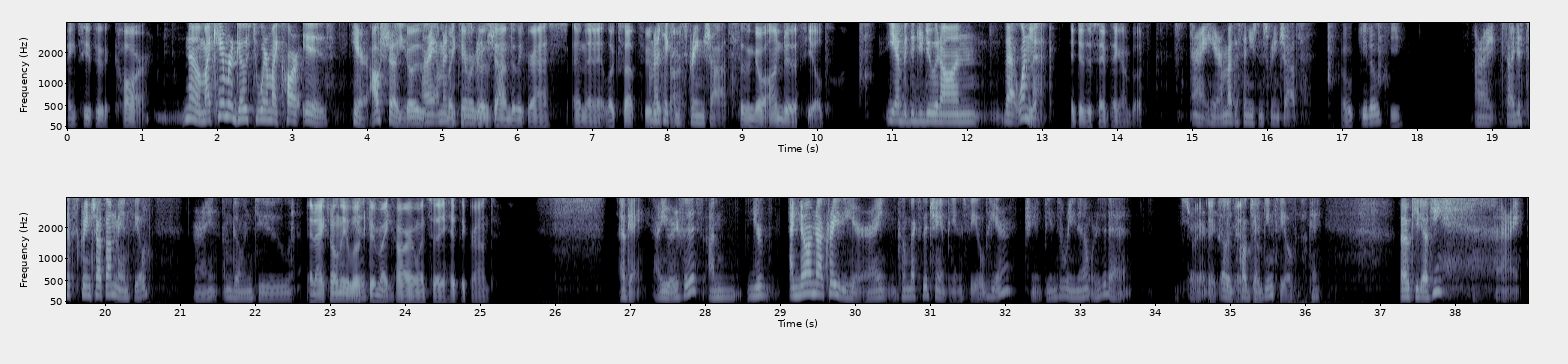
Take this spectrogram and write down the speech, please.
I can see through the car. No, my camera goes to where my car is. Here, I'll show you. Goes, All right, I'm gonna my take some camera goes down screenshots. to the grass and then it looks up through I'm gonna take car. some screenshots. doesn't go under the field. Yeah, but did you do it on that one Yeah. map? It did the same thing on both. All right, here I'm about to send you some screenshots. Okie dokie. All right, so I just took screenshots on Mannfield. All right, I'm going to. And I can only look through my car once I hit the ground. Okay, are you ready for this? I'm. You're. I know I'm not crazy here. All right, going back to the Champions Field here. Champions Arena. Where is it at? It's There right next Oh, it's called Mannfield. Champions Field. Okay. Okie dokie. All right.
